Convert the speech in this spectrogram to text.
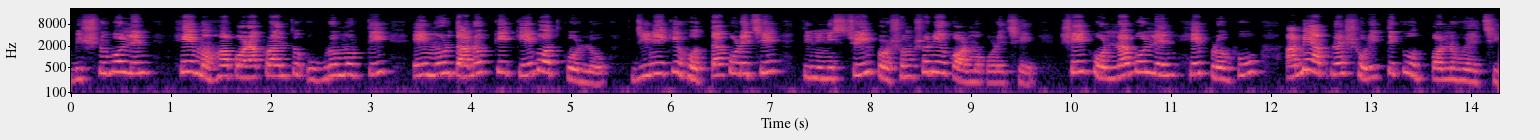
বিষ্ণু বললেন, হে মহাপরাক্রান্ত উগ্রমূর্তি, এই মোর দানবকে কে বধ করল? যিনি একে হত্যা করেছে, তিনি নিশ্চয়ই প্রশংসনীয় কর্ম করেছে। সেই কন্যা বললেন, হে প্রভু, আমি আপনার শরীর থেকে উৎপন্ন হয়েছি।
